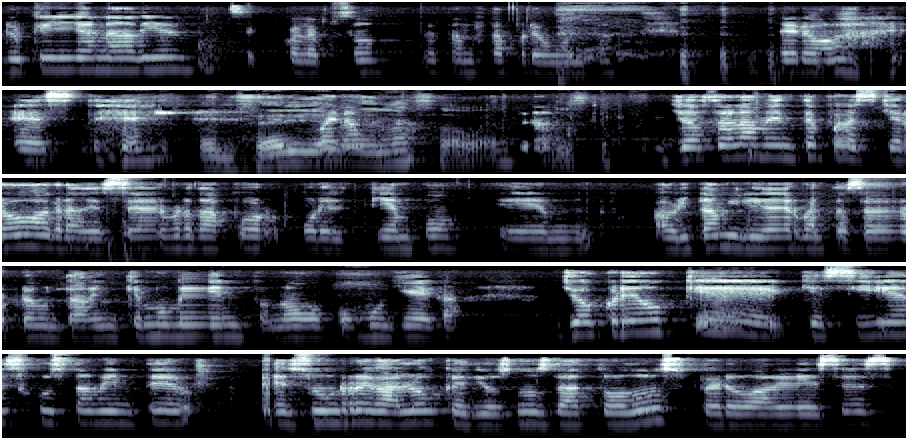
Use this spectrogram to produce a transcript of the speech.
Creo que ya nadie se colapsó de tanta pregunta. Pero, este. ¿En serio? Bueno, bueno yo solamente pues quiero agradecer, ¿verdad?, por, por el tiempo. Em, ahorita mi líder Baltasar preguntaba en qué momento, ¿no? ¿Cómo llega? Yo creo que, que sí es justamente, es un regalo que Dios nos da a todos, pero a veces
